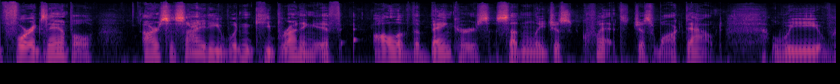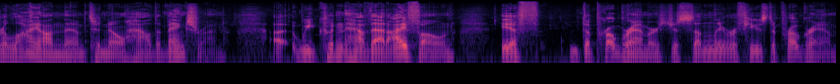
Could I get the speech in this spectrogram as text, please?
for example, our society wouldn't keep running if all of the bankers suddenly just quit, just walked out. We rely on them to know how the banks run. Uh, we couldn't have that iPhone if the programmers just suddenly refused to program,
